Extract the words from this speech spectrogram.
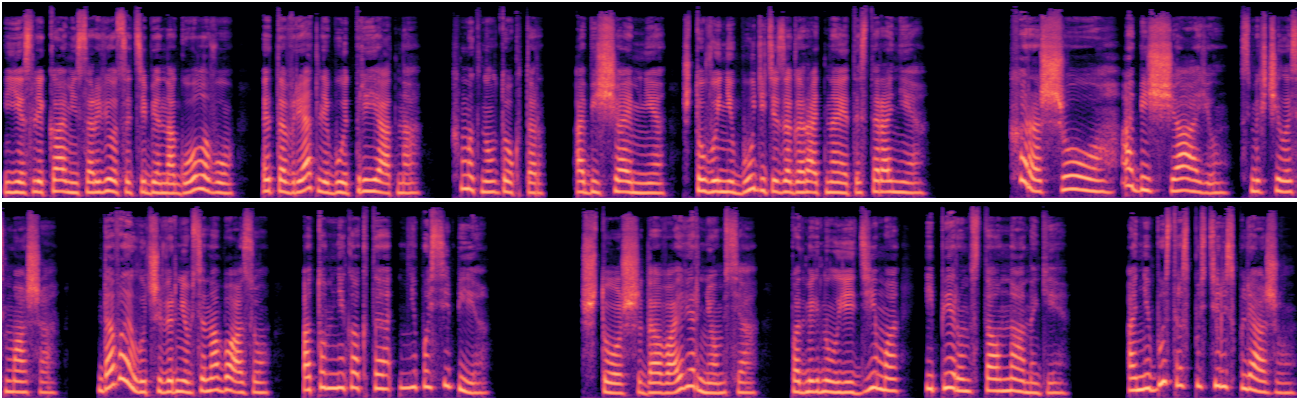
«Если камень сорвется тебе на голову, это вряд ли будет приятно», — хмыкнул доктор. «Обещай мне, что вы не будете загорать на этой стороне». «Хорошо, обещаю», — смягчилась Маша. «Давай лучше вернемся на базу, а то мне как-то не по себе». «Что ж, давай вернемся», — подмигнул ей Дима и первым встал на ноги. Они быстро спустились к пляжу.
